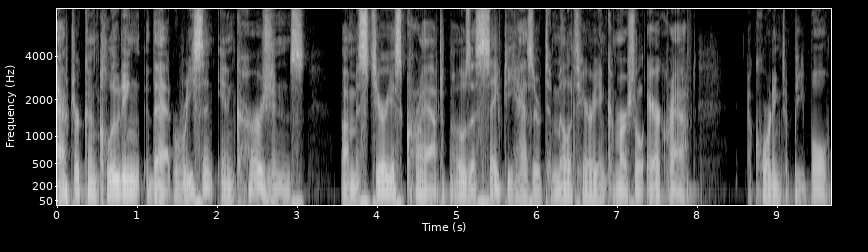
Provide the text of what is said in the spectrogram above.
after concluding that recent incursions by mysterious craft pose a safety hazard to military and commercial aircraft, according to people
